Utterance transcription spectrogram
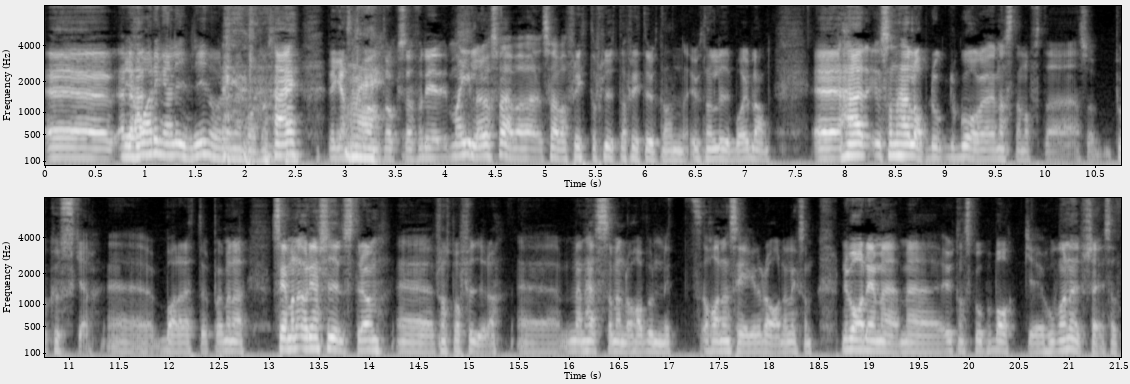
Eh, Vi det här- har inga livlinor i den här podden. Nej, det är ganska Nej. skönt också för det, man gillar ju att sväva, sväva fritt och flyta fritt utan, utan livboj ibland. Eh, här, I sådana här lopp då, då går jag nästan ofta alltså, på kuskar. Eh, bara rätt upp. Jag menar, ser man Örjan Kihlström eh, från spår 4 eh, med en häst som ändå har vunnit, har en seger i raden liksom. Nu var det med, med utan skor på bakhovarna i och för sig. Så att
